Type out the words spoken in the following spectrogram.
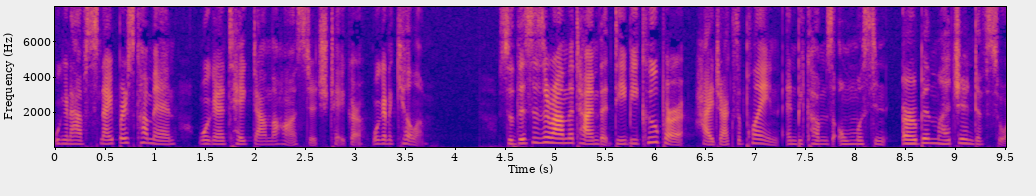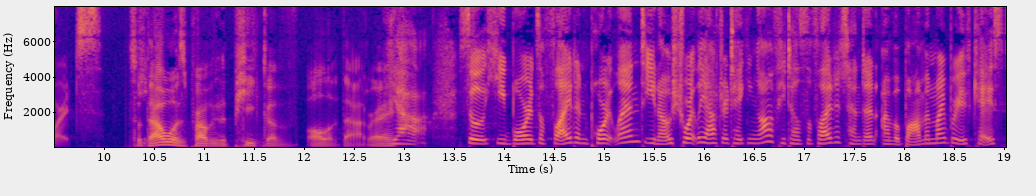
we're going to have snipers come in. We're going to take down the hostage taker. We're going to kill him. So this is around the time that DB Cooper hijacks a plane and becomes almost an urban legend of sorts. So that was probably the peak of all of that, right? Yeah. So he boards a flight in Portland. You know, shortly after taking off, he tells the flight attendant, I have a bomb in my briefcase.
